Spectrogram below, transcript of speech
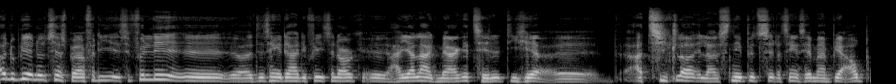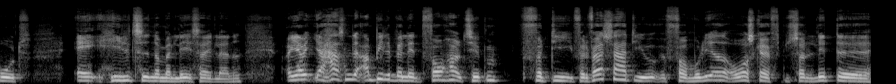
og nu bliver jeg nødt til at spørge, fordi selvfølgelig, øh, og det tænker jeg, det har de fleste nok, øh, har jeg lagt mærke til de her øh, artikler eller snippets eller ting, at man bliver afbrudt af hele tiden, når man læser et eller andet. Og jeg, jeg har sådan et ambivalent forhold til dem, fordi for det første så har de jo formuleret overskriften sådan lidt øh,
